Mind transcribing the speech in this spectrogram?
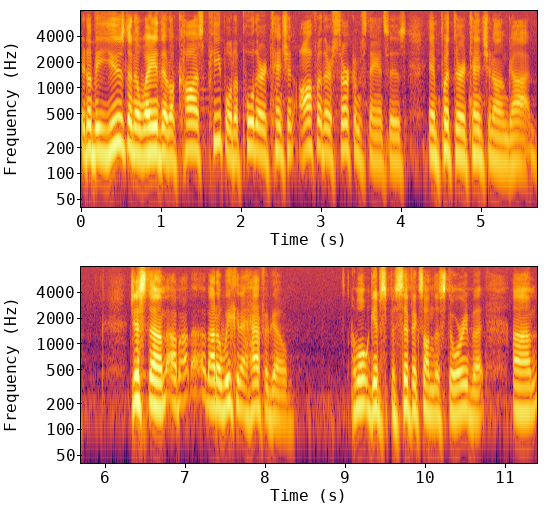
it'll be used in a way that will cause people to pull their attention off of their circumstances and put their attention on God. Just um, about a week and a half ago, I won't give specifics on the story, but um,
